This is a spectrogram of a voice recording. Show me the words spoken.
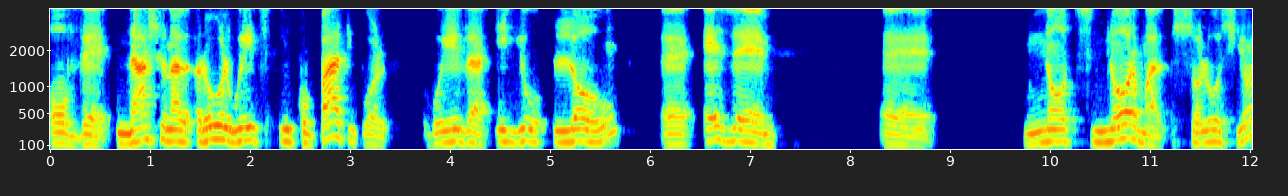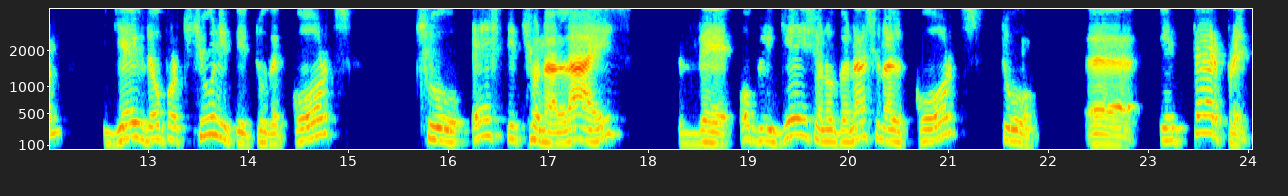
of the national rule which is incompatible with EU law uh, as a not normal solution gave the opportunity to the courts to institutionalize the obligation of the national courts to uh, interpret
